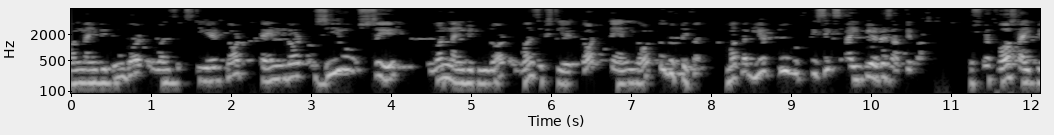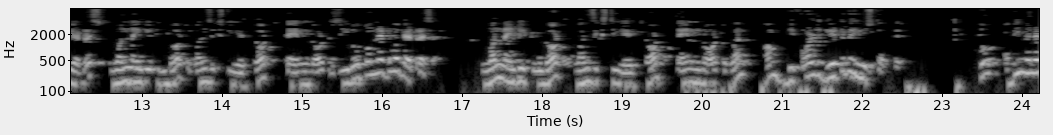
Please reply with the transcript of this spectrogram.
192.168.10.0 से 192.168.10.255 मतलब ये 256 आईपी एड्रेस आपके पास उसमें फ़र्स्ट आईपी एड्रेस 192.168.10.0 तो नेटवर्क एड्रेस है। 192.168.10.1 हम डिफ़ॉल्ट गेटवे यूज़ करते हैं। तो अभी मैंने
